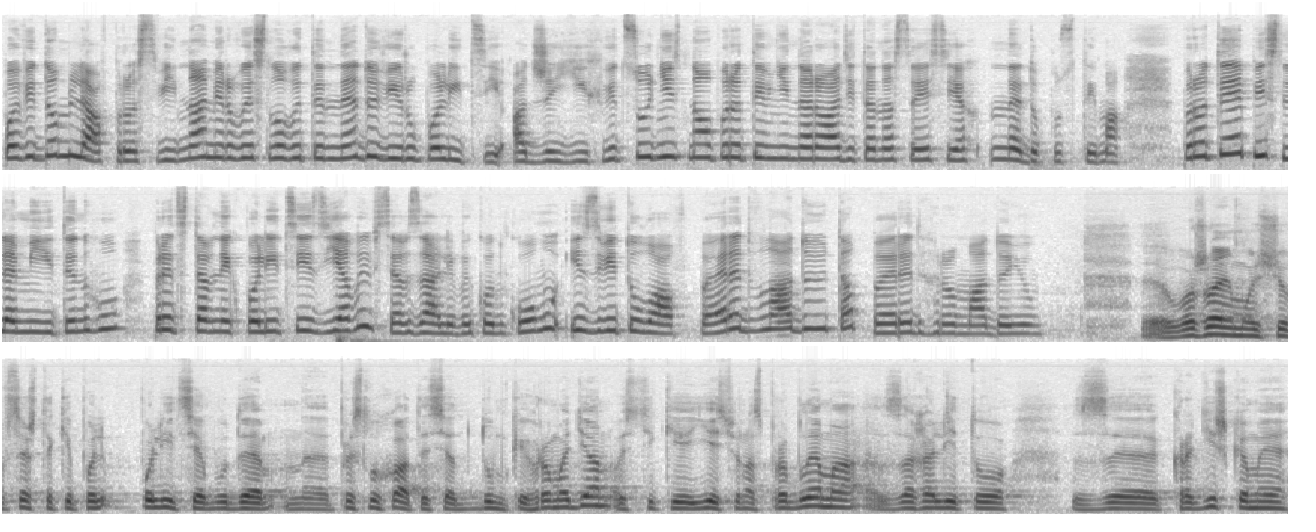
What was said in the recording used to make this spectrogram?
повідомляв про свій намір висловити недовіру поліції, адже їх відсутність на оперативній нараді та на сесіях недопустима. Проте після мітингу представник поліції з'явився в залі виконкому і звітував перед владою та перед громадою. Е, Вважаємо, що все ж таки пол- поліція буде е, прислухатися до думки громадян. Ось тільки є у нас проблема взагалі-то з крадіжками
